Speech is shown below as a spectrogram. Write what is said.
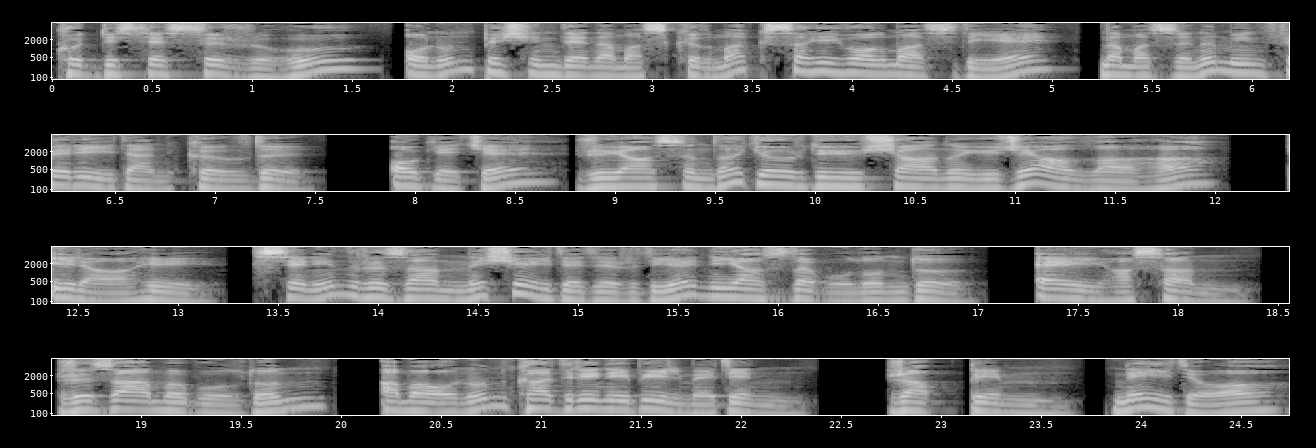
Kuddise sırruhu, onun peşinde namaz kılmak sahih olmaz diye namazını münferiden kıldı. O gece rüyasında gördüğü şanı yüce Allah'a, ilahi senin rızan ne şeydedir diye niyazda bulundu. Ey Hasan! Rızamı buldun ama onun kadrini bilmedin. Rabbim neydi o?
